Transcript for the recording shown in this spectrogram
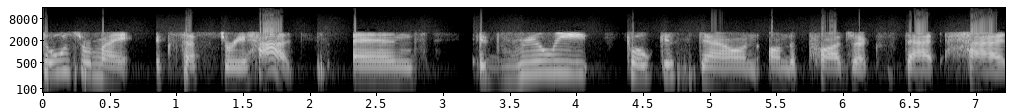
those were my accessory hats and it really focused down on the projects that had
